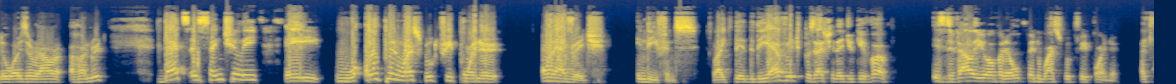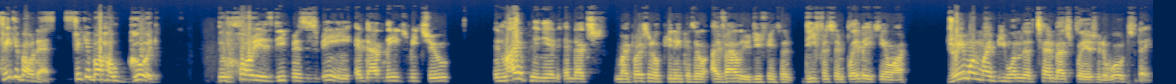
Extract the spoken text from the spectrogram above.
the Warriors are around 100. That's essentially a open Westbrook three pointer on average in defense. Like the the average possession that you give up is the value of an open Westbrook three pointer. Like think about that. Think about how good the Warriors defense is being, and that leads me to, in my opinion, and that's my personal opinion because I value defense and defense and playmaking a lot. Draymond might be one of the ten best players in the world today,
